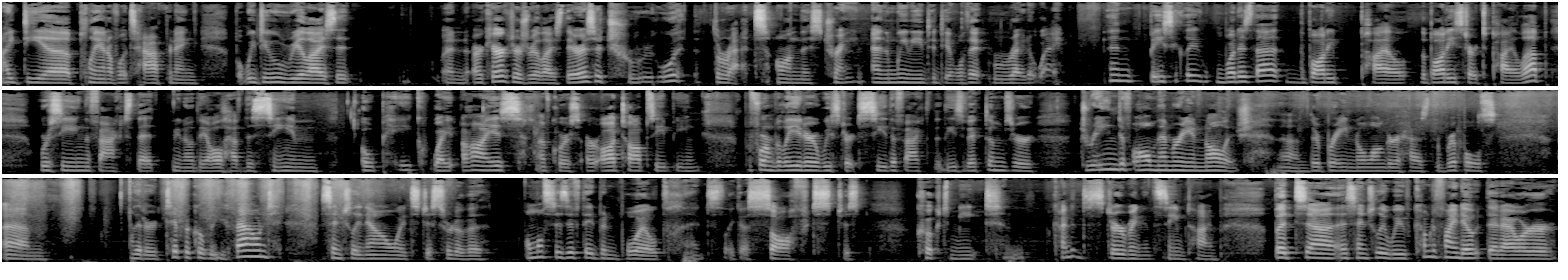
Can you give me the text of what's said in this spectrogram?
idea plan of what's happening but we do realize that and our characters realize there is a true threat on this train and we need to deal with it right away and basically what is that the body pile the bodies start to pile up we're seeing the fact that, you know, they all have the same opaque white eyes. Of course, our autopsy being performed later, we start to see the fact that these victims are drained of all memory and knowledge. Um, their brain no longer has the ripples um, that are typically found. Essentially, now it's just sort of a almost as if they'd been boiled. It's like a soft, just cooked meat and kind of disturbing at the same time. But uh, essentially, we've come to find out that our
